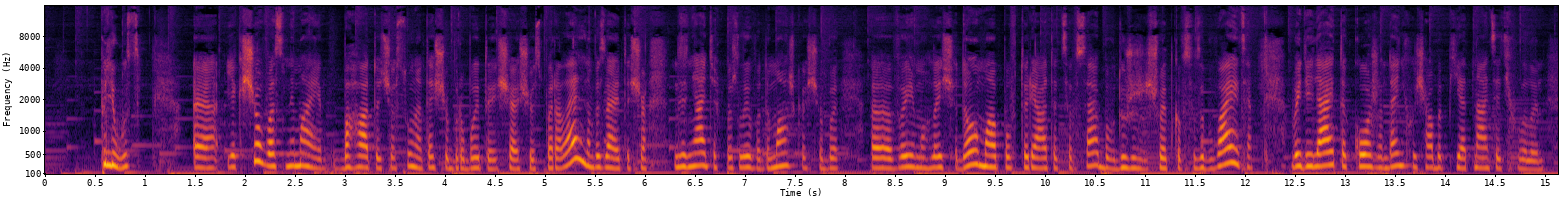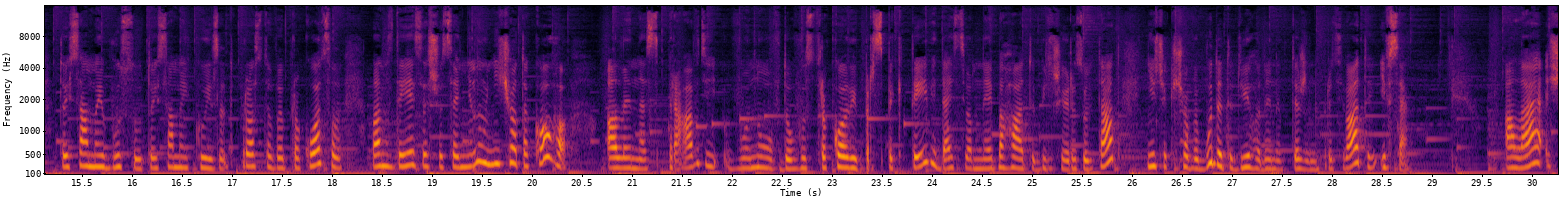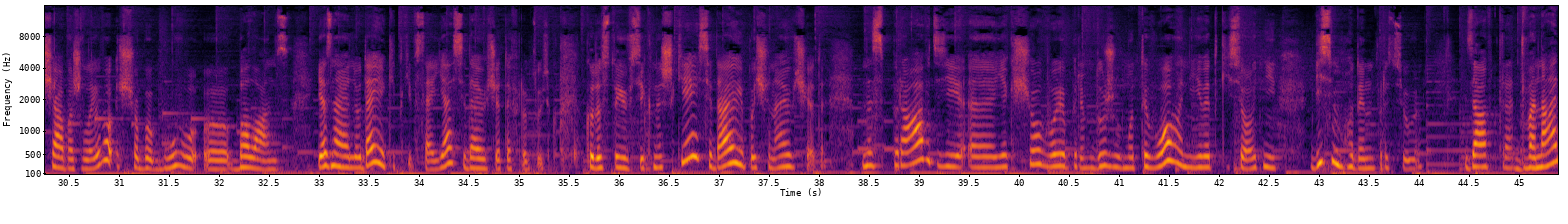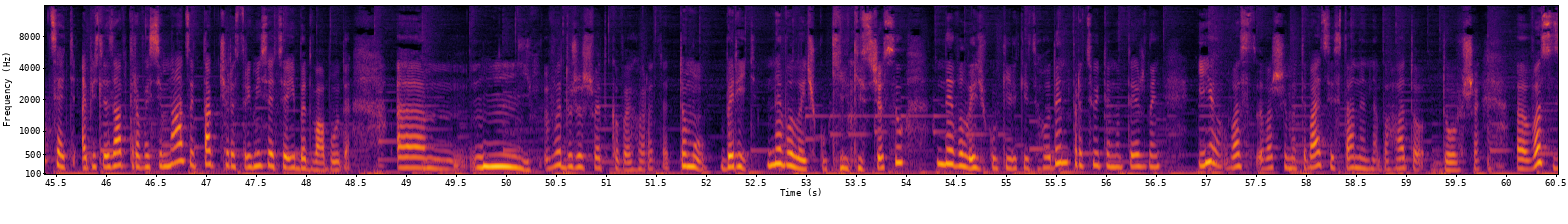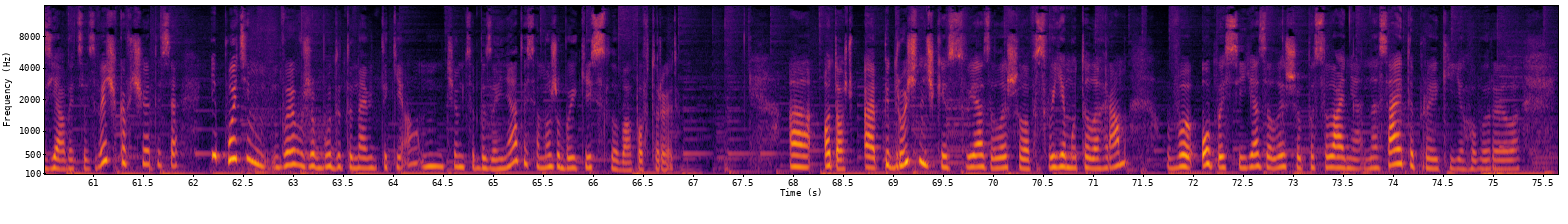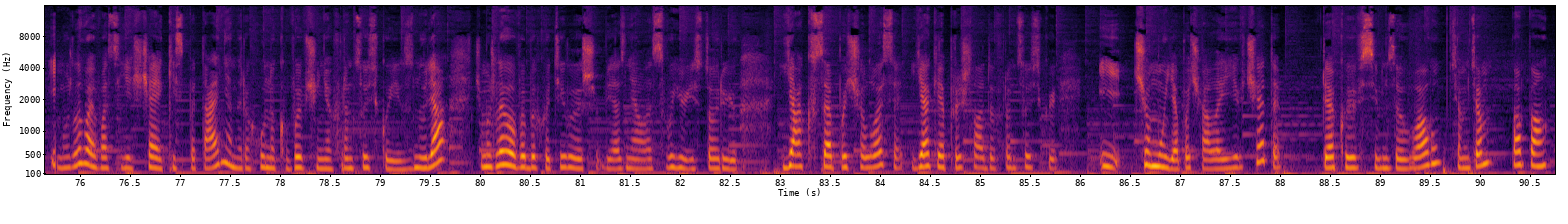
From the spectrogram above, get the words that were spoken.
Плюс, е, якщо у вас немає багато часу на те, щоб робити ще щось паралельно, ви знаєте, що на заняттях важлива домашка, щоб е, ви могли ще вдома повторяти це все, бо дуже швидко все забувається. Виділяйте кожен день хоча б 15 хвилин. Той самий бусу, той самий квізлет. Просто ви прокоцали. Вам здається, що це ну, нічого такого. Але насправді воно в довгостроковій перспективі дасть вам набагато більший результат, ніж якщо ви будете 2 години в тиждень працювати і все. Але ще важливо, щоб був е, баланс. Я знаю людей, які такі все, я сідаю вчити французьку. Коли достаю всі книжки, сідаю і починаю вчити. Насправді, е, якщо ви прям дуже мотивовані, і ви такі сьогодні 8 годин працюю, завтра 12, а післязавтра 18, так через 3 місяці і Б2 буде. Ем, ні, ви дуже швидко вигорите. Тому беріть невеличку кількість часу, невеличку кількість годин працюйте на тиждень, і у вас вашої мотивації стане набагато довше. Е, У вас з'явиться звичка вчитися, і потім ви вже будете навіть такі, а чим це би зайнятися, може би якісь слова повторити. Отож, а, підручнички я залишила в своєму телеграм. В описі я залишу посилання на сайти, про які я говорила. І можливо, у вас є ще якісь питання на рахунок вивчення французької з нуля. Чи можливо ви би хотіли, щоб я зняла свою історію, як все почалося, як я прийшла до французької і чому я почала її вчити? Дякую всім за увагу. Тьом-тьом, па-па!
